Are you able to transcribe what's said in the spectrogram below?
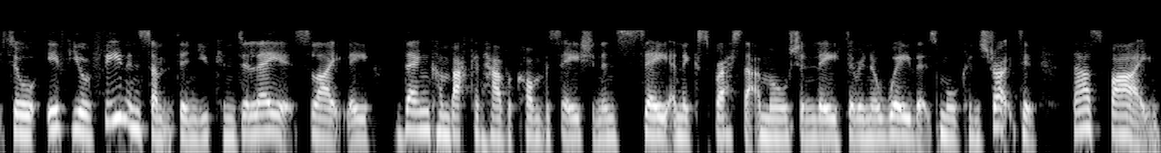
So if you're feeling something you can delay it slightly then come back and have a conversation and say and express that emotion later in a way that's more constructive. That's fine.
